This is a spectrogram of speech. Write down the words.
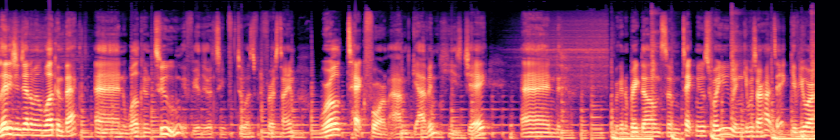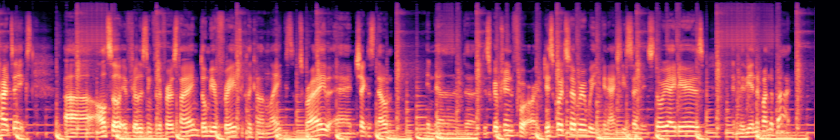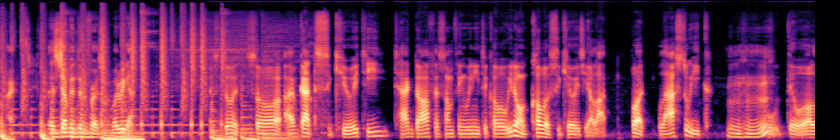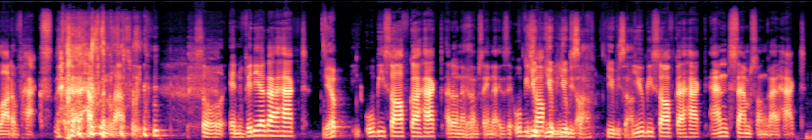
Ladies and gentlemen, welcome back and welcome to, if you're listening to us for the first time, World Tech Forum. I'm Gavin, he's Jay, and we're going to break down some tech news for you and give us our hot take, give you our hot takes. Uh, also, if you're listening for the first time, don't be afraid to click on like, subscribe, and check us down in the, the description for our Discord server where you can actually send in story ideas and maybe end up on the pod. All right, let's jump into the first one. What do we got? Let's do it. So I've got security tagged off as something we need to cover. We don't cover security a lot, but last week Mm-hmm. there were a lot of hacks that happened last week. So Nvidia got hacked, Yep. Ubisoft got hacked. I don't know if I'm saying that. Is it Ubisoft? U- or Ubisoft. Ubisoft. Ubisoft got hacked and Samsung got hacked.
